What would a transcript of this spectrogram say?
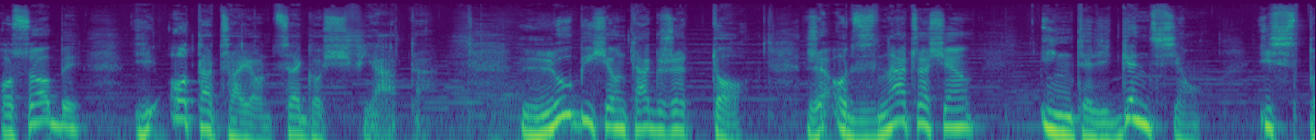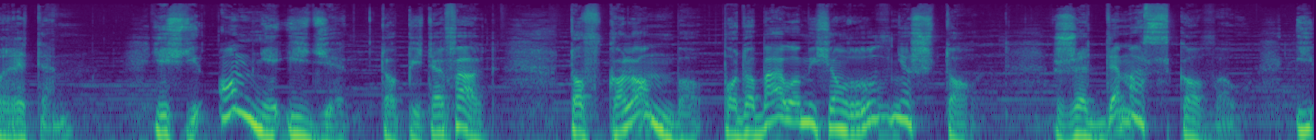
osoby i otaczającego świata. Lubi się także to, że odznacza się inteligencją i sprytem. Jeśli o mnie idzie, to Peter Falk, to w Colombo podobało mi się również to, że demaskował i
